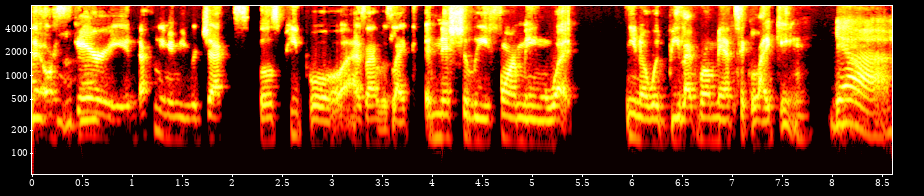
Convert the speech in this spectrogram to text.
Like, or mhm. scary. It definitely made me reject those people as I was like initially forming what you know would be like romantic liking. Yeah.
